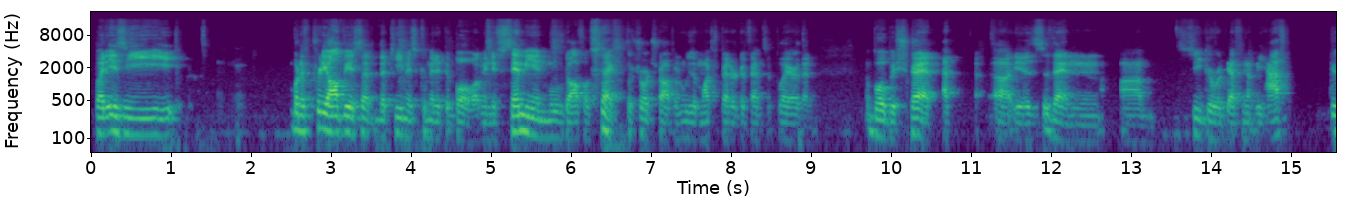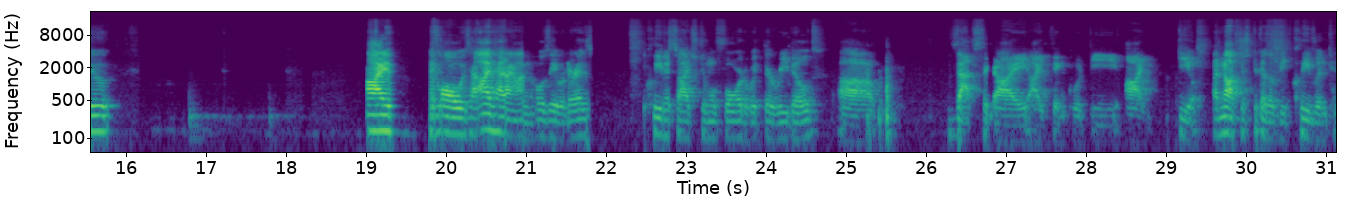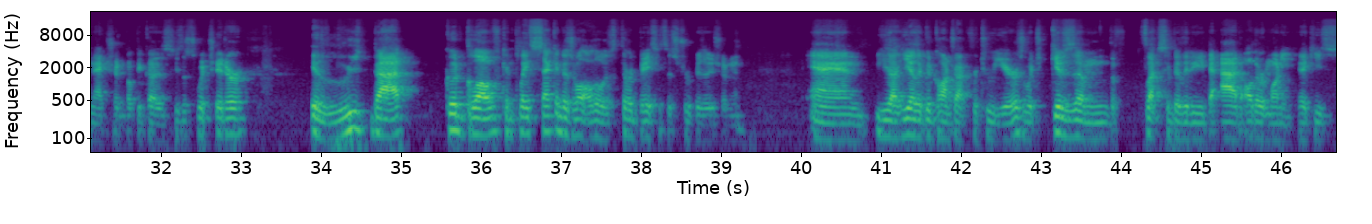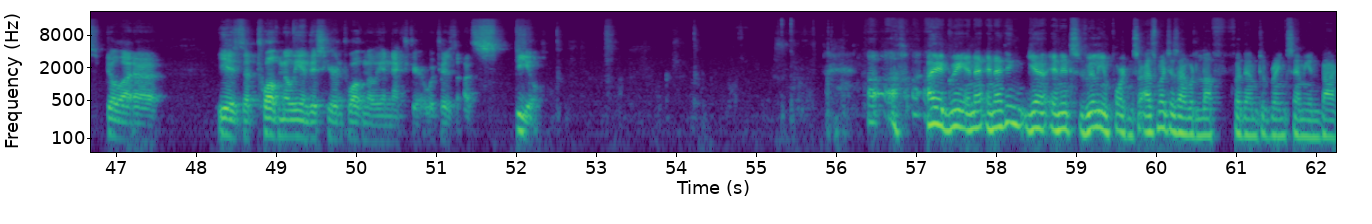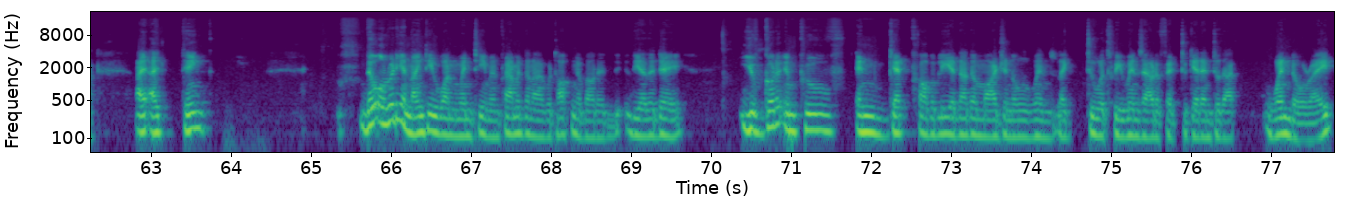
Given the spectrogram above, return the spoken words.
But is he? But it's pretty obvious that the team is committed to Bo. I mean, if Semien moved off of the shortstop and who's a much better defensive player than Bo Bichette uh, is, then um, Seager would definitely have to. I I've always had, I've had on Jose Ramirez. Cleveland decides to move forward with their rebuild. Uh, that's the guy I think would be ideal, and not just because of the Cleveland connection, but because he's a switch hitter, elite bat, good glove, can play second as well. Although his third base is his true position, and he uh, he has a good contract for two years, which gives them the flexibility to add other money. Like he's still at a he is a 12 million this year and 12 million next year, which is a steal. Uh, I agree, and I, and I think yeah, and it's really important. So as much as I would love for them to bring Semien back, I, I think they're already a 91 win team, and Pramit and I were talking about it the, the other day. You've got to improve and get probably another marginal win, like two or three wins out of it to get into that window, right?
